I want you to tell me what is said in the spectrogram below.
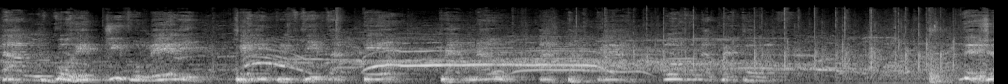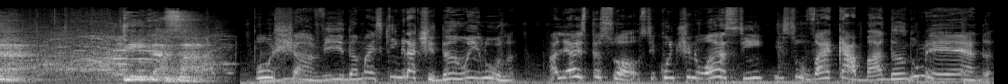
dar um corretivo nele que ele precisa ter para não atacar outras pessoas. Veja, que engraçado. Poxa vida, mas que ingratidão, hein, Lula? Aliás, pessoal, se continuar assim, isso vai acabar dando merda.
